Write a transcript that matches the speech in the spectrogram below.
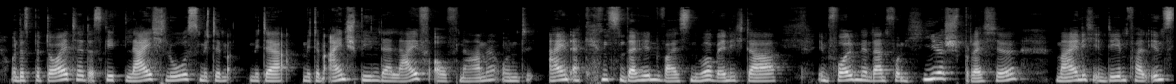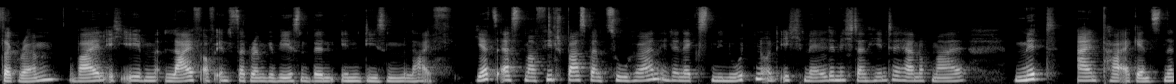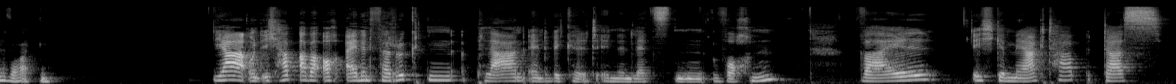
Und das bedeutet, es geht gleich los mit dem, mit der, mit dem Einspielen der Live-Aufnahme und ein ergänzender Hinweis nur, wenn ich da im Folgenden dann von hier spreche, meine ich in dem Fall Instagram, weil ich eben live auf Instagram gewesen bin in diesem Live. Jetzt erstmal viel Spaß beim Zuhören in den nächsten Minuten und ich melde mich dann hinterher nochmal mit ein paar ergänzenden Worten. Ja, und ich habe aber auch einen verrückten Plan entwickelt in den letzten Wochen, weil ich gemerkt habe, dass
